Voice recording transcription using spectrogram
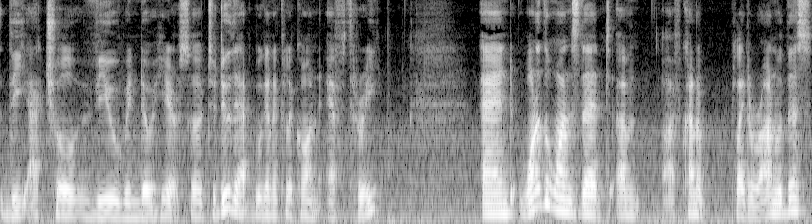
the actual view window here. So to do that, we're going to click on F3. And one of the ones that um, I've kind of played around with this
